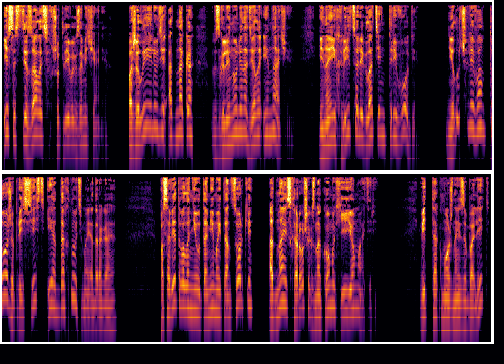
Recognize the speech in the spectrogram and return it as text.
и состязалась в шутливых замечаниях. Пожилые люди, однако, взглянули на дело иначе, и на их лица легла тень тревоги. «Не лучше ли вам тоже присесть и отдохнуть, моя дорогая?» Посоветовала неутомимой танцорке одна из хороших знакомых ее матери. «Ведь так можно и заболеть?»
